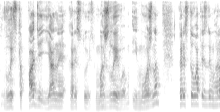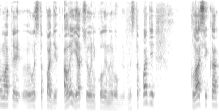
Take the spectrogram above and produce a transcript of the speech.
в листопаді я не користуюсь. Можливо, і можна користуватись димгарматою в листопаді, але я цього ніколи не роблю. В листопаді класика,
